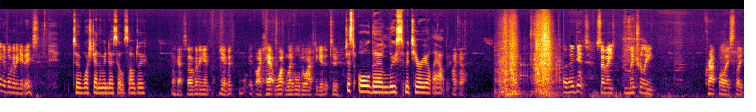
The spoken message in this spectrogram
Clean have I got to get this? To wash down the windowsills, I'll do. Okay, so I've got to get yeah, but like how what level do I have to get it to? Just all the loose material out. Okay. So they did. So they literally crap while they sleep.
